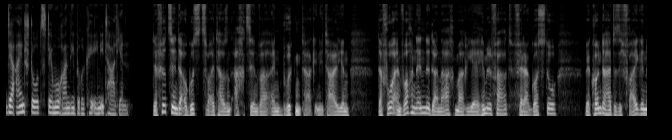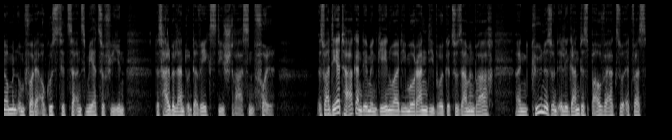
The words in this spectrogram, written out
der Einsturz der Morandi-Brücke in Italien. Der 14. August 2018 war ein Brückentag in Italien, Davor ein Wochenende, danach Maria Himmelfahrt, Ferragosto. Wer konnte, hatte sich freigenommen, um vor der Augusthitze ans Meer zu fliehen. Das halbe Land unterwegs, die Straßen voll. Es war der Tag, an dem in Genua die Morandi-Brücke zusammenbrach, ein kühnes und elegantes Bauwerk, so etwas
